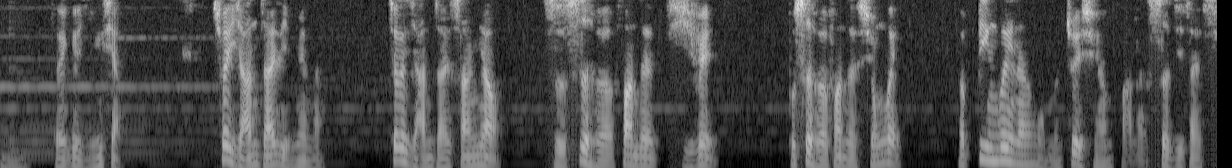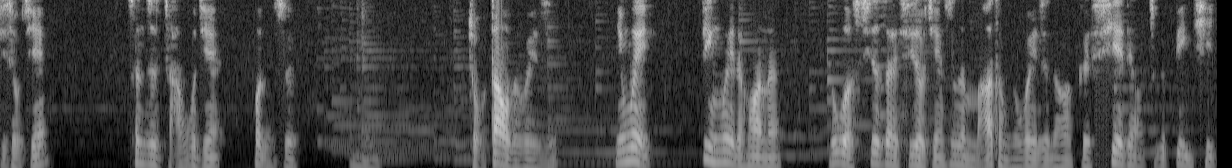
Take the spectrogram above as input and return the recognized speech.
嗯的一个影响。所以阳宅里面呢，这个阳宅山药只适合放在吉位，不适合放在凶位。而病位呢，我们最喜欢把它设计在洗手间，甚至杂物间，或者是嗯走道的位置。因为病位的话呢，如果设在洗手间甚至马桶的位置的话，可以卸掉这个病气。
